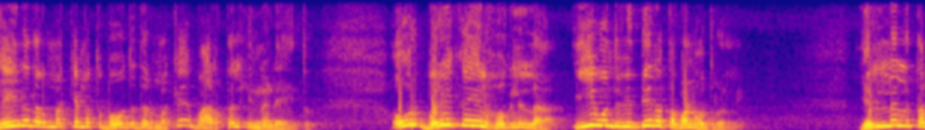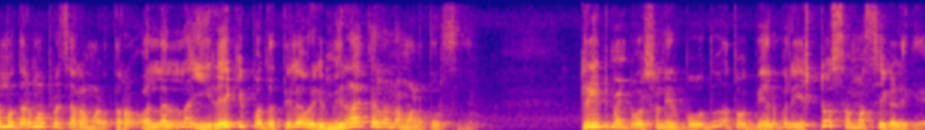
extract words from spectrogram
ಜೈನ ಧರ್ಮಕ್ಕೆ ಮತ್ತು ಬೌದ್ಧ ಧರ್ಮಕ್ಕೆ ಭಾರತದಲ್ಲಿ ಹಿನ್ನಡೆ ಆಯಿತು. ಅವರು ಬರೀ ಕೈಯಲ್ಲಿ ಹೋಗಲಿಲ್ಲ ಈ ಒಂದು ವಿದ್ಯೆನ ತಗೊಂಡು ಹೋದ್ರು ಅಲ್ಲಿ. ಎಲ್ಲೆಲ್ಲಿ ತಮ್ಮ ಧರ್ಮ ಪ್ರಚಾರ ಮಾಡ್ತಾರೋ ಅಲ್ಲೆಲ್ಲ ಈ ರೇಖಿ ಪದ್ಧತಿಯಲ್ಲಿ ಅವರಿಗೆ ಮಿರಾಕಲನ್ನು ಮಾಡಿ ತೋರಿಸಿದ್ರು ಟ್ರೀಟ್ಮೆಂಟ್ ವರ್ಷನ್ ಇರ್ಬೋದು ಅಥವಾ ಬೇರೆ ಬೇರೆ ಎಷ್ಟೋ ಸಮಸ್ಯೆಗಳಿಗೆ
